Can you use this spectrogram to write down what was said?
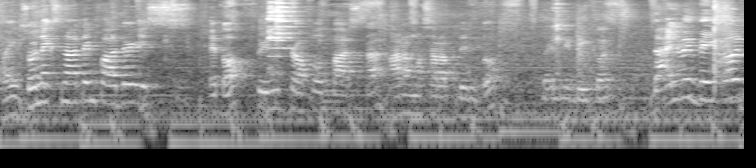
Okay. So next natin, father, is ito, creamy truffle pasta. Parang masarap din to. Dahil may bacon. Dahil may bacon,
